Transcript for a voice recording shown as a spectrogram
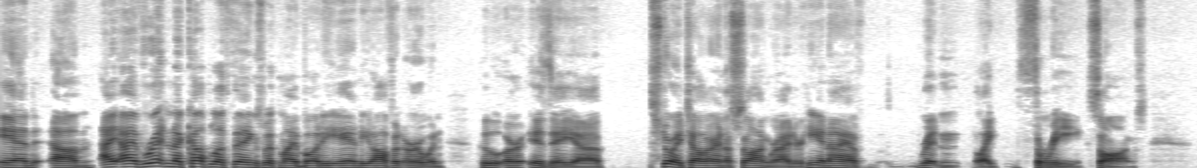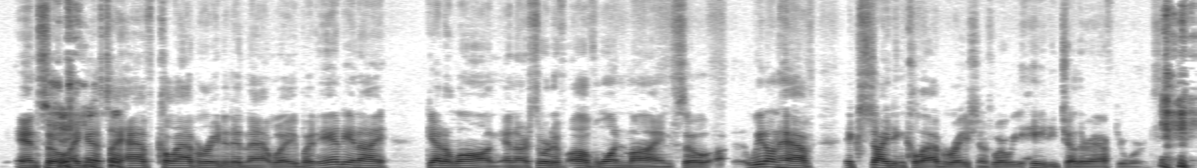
And um, I, have written a couple of things with my buddy Andy Offutt Irwin, who are, is a uh, storyteller and a songwriter. He and I have written like three songs. And so I guess I have collaborated in that way. But Andy and I get along and are sort of of one mind. So uh, we don't have exciting collaborations where we hate each other afterwards.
